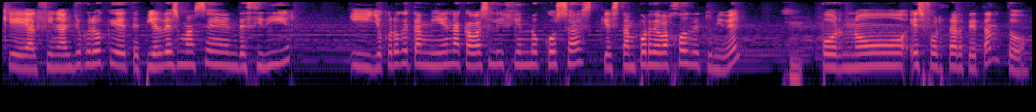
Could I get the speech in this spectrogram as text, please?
que al final yo creo que te pierdes más en decidir y yo creo que también acabas eligiendo cosas que están por debajo de tu nivel Sí. por no esforzarte tanto.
